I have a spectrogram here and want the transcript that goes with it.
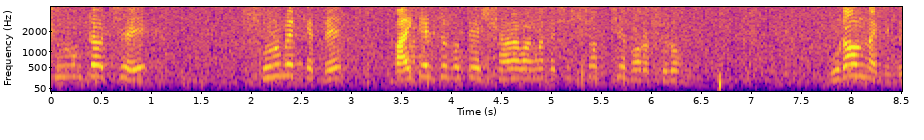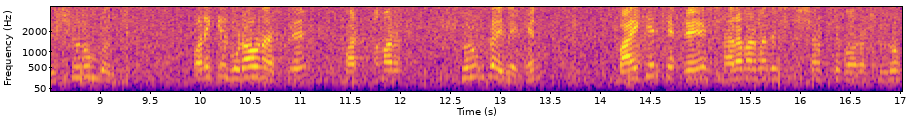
শোরুমটা হচ্ছে শোরুমের ক্ষেত্রে বাইকের জগতে সারা বাংলাদেশের সবচেয়ে বড় শোরুম গোডাউন না কিন্তু শোরুম বলছি। অনেকে গোডাউন আছে বাট আমার শোরুমটাই দেখেন। বাইকের ক্ষেত্রে সারা বাংলাদেশের সবচেয়ে বড় শোরুম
